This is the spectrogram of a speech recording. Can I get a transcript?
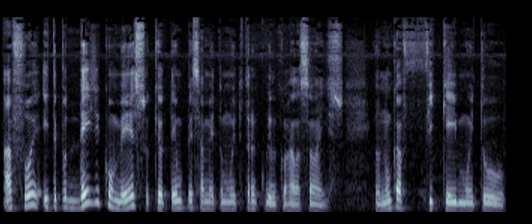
Ah, foi. E tipo, desde o começo que eu tenho um pensamento muito tranquilo com relação a isso. Eu nunca fiquei muito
